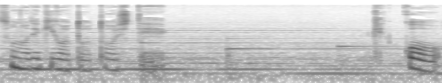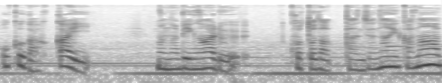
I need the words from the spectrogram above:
その出来事を通して結構奥が深い学びがあることだったんじゃないかな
